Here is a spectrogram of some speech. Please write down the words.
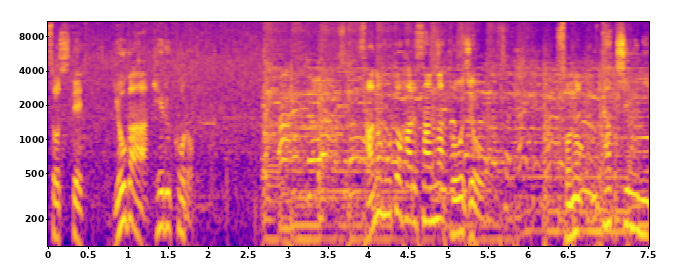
そして夜が明ける頃。佐野元春さんが登場。その歌中に。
